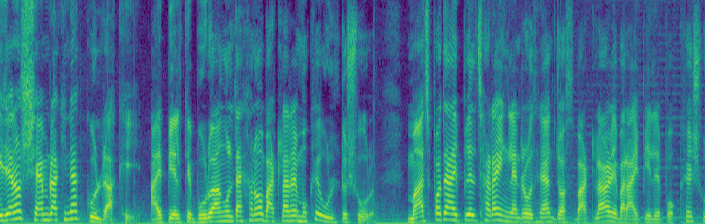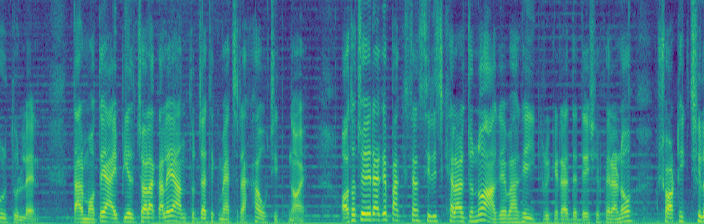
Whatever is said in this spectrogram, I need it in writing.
এ যেন শ্যাম রাখি না কুল রাখি। আইপিএলকে বুড়ো আঙুল দেখানো বাটলারের মুখে উল্টো সুর। মাঝপথে আইপিএল ছাড়া ইংল্যান্ডের অধিনায়ক জস বাটলার এবার আইপিএলের পক্ষে সুর তুললেন। তার মতে, আইপিএল চলাকালে আন্তর্জাতিক ম্যাচ রাখা উচিত নয়। অথচ এর আগে পাকিস্তান সিরিজ খেলার জন্য আগেভাগেই ক্রিকেটারদের দেশে ফেরানো সঠিক ছিল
